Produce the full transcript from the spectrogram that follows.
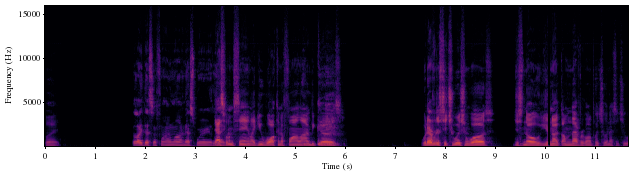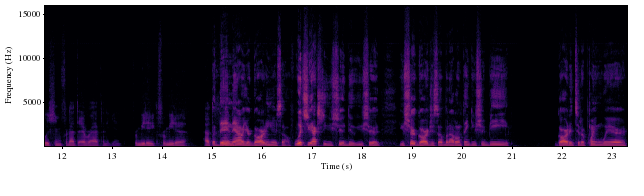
But feel like that's a fine line that's where like, that's what I'm saying. Like you walk in a fine line because whatever the situation was, just know you're not. I'm never gonna put you in that situation for that to ever happen again. For me to for me to have. To But then forgive now you're guarding yourself, which you actually you should do. You should you should guard yourself, but I don't think you should be guarded to the point where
